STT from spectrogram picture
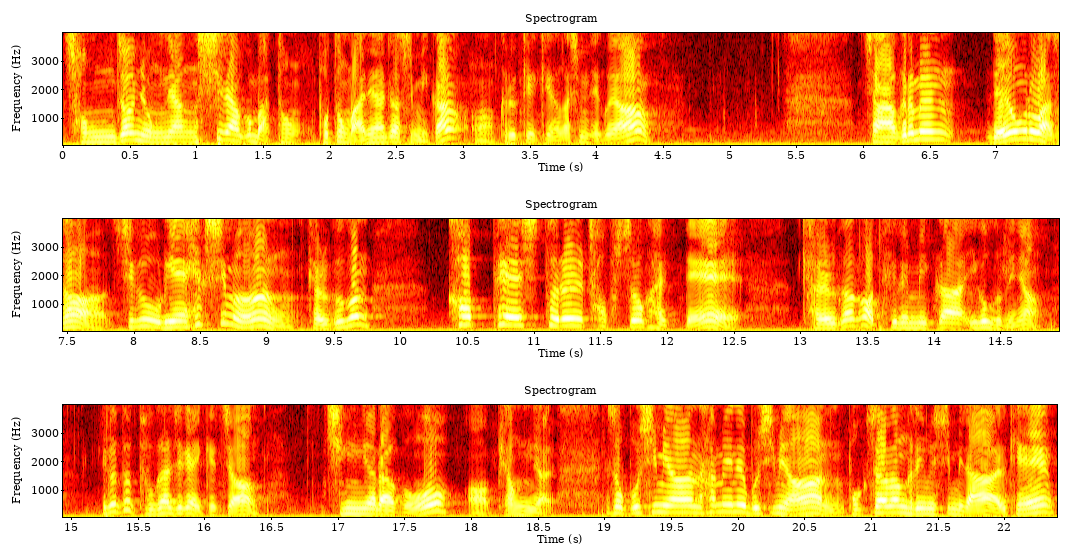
정전 용량 C라고 보통 많이 하지 않습니까? 어, 그렇게 기억하시면 되고요. 자, 그러면 내용으로 와서 지금 우리의 핵심은 결국은 커페시터를 접속할 때 결과가 어떻게 됩니까? 이거거든요. 이것도 두 가지가 있겠죠. 직렬하고 어, 병렬. 그래서 보시면 화면에 보시면 복잡한 그림이 있습니다. 이렇게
